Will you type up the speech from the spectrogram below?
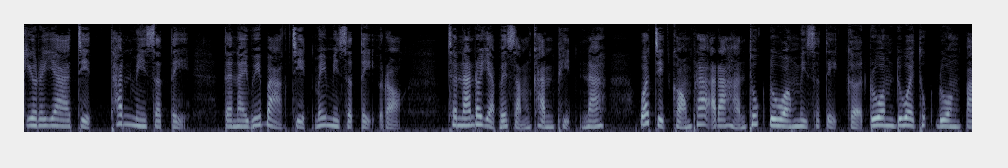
กิริยาจิตท่านมีสติ แต่ในวิบากจิตไม่มีสติหรอก ฉะนั้นเราอย่าไปสำคัญผิดนะ ว่าจิตของพระอรหันต์ทุกดวงมีสติเกิดร่วมด้วยทุกดวงไป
